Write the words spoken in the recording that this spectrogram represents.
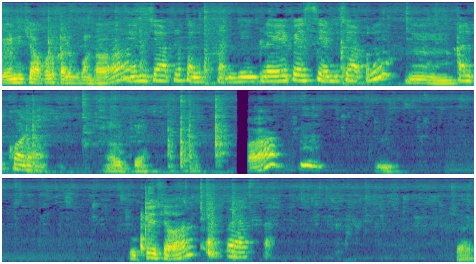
ఎండి చేపలు కలుపుకుంటావా? ఎండు చేపలు కలుపుతాను. దీంట్లో వేపేసి ఎండు చేపలు. కలుపుకోవడం ఓకే? ఉప్పు వేసావా ఉప్పు వేస్తా సరే.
